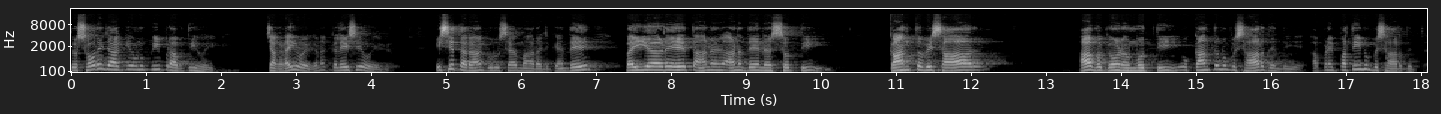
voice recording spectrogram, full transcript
ਤੇ ਉਹ ਸਹੁਰੇ ਜਾ ਕੇ ਉਹਨੂੰ ਕੀ ਪ੍ਰਾਪਤੀ ਹੋਏਗੀ? ਝਗੜਾ ਹੀ ਹੋਏਗਾ ਨਾ, ਕਲੇਸ਼ ਹੀ ਹੋਏਗਾ। ਇਸੇ ਤਰ੍ਹਾਂ ਗੁਰੂ ਸਾਹਿਬ ਮਹਾਰਾਜ ਕਹਿੰਦੇ ਪਈੜੇ ਧਨ ਅਣ ਦਿਨ ਸੁਤੀ, ਕੰਤ ਵਿਸਾਰ, ਅਵਗੁਣ ਮੁਤੀ। ਉਹ ਕੰਤ ਨੂੰ ਵਿਸਾਰ ਦਿੰਦੀ ਹੈ ਆਪਣੇ ਪਤੀ ਨੂੰ ਵਿਸਾਰ ਦਿੱਤਾ।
